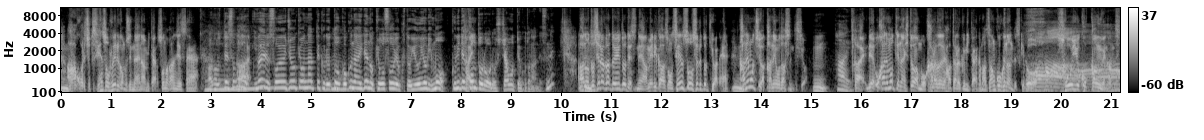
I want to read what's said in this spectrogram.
うん、ああこれちょっと戦争増えるかもしれないなみたいなそんな感じですね。あのでそこの、はい、いわゆるそういう状況になってくると、国内での競争力というよりも国でコントロールをしちゃおうということなんですね。はい、あのどちらかというとですねねアメリカはその戦争する時はね、うん、金持ちは金を出すんですよ。うん、はい、はい、でお金持ってない人はもう体で働くみたいな、まあ、残酷なんですけどそういう国家運営なんです。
